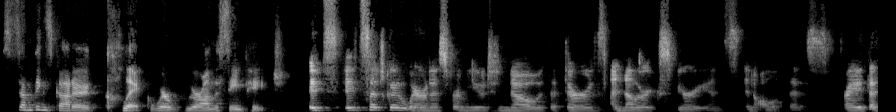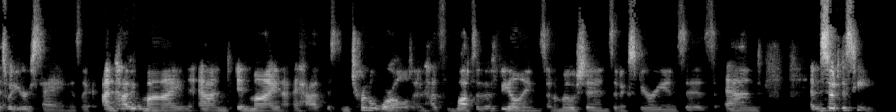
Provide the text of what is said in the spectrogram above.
something's gotta click where we're on the same page it's it's such good awareness from you to know that there's another experience in all of this right? That's what you're saying is like i'm having mine and in mine i have this internal world and has lots of the feelings and emotions and experiences. And and so does he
